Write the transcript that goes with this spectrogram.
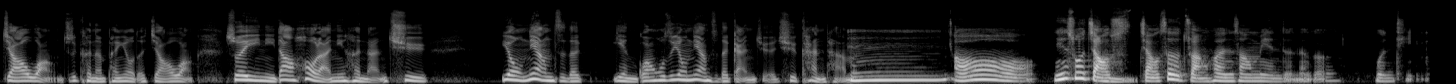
交往，就是可能朋友的交往，所以你到后来你很难去用那样子的。眼光，或是用那样子的感觉去看他们。嗯，哦，你是说角角色转换上面的那个问题吗？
